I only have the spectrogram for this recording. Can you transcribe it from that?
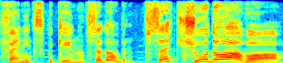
Фенікс, спокійно, все добре, все чудово!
